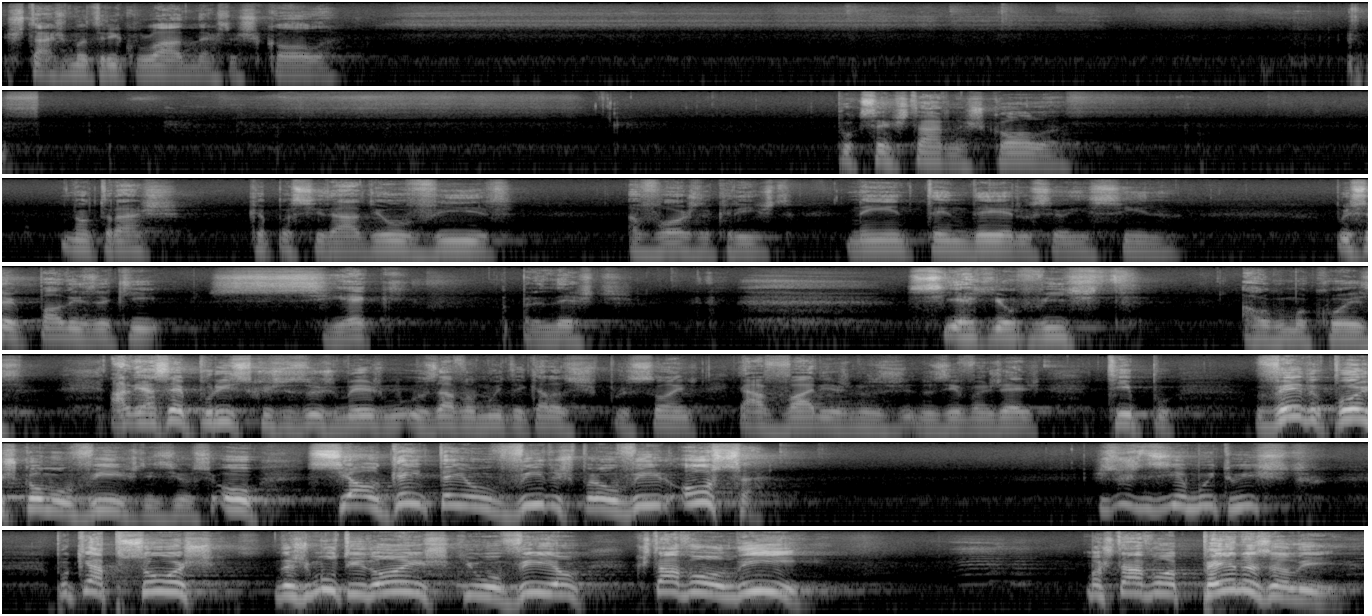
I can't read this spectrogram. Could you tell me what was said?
estás matriculado nesta escola. Porque sem estar na escola, não terás capacidade de ouvir a voz de Cristo, nem entender o seu ensino. Por isso é que Paulo diz aqui: se é que aprendeste, se é que ouviste alguma coisa. Aliás, é por isso que Jesus mesmo usava muito aquelas expressões, há várias nos, nos Evangelhos, tipo, vê depois como ouvis, dizia -se. ou se alguém tem ouvidos para ouvir, ouça. Jesus dizia muito isto, porque há pessoas das multidões que o ouviam que estavam ali, mas estavam apenas ali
